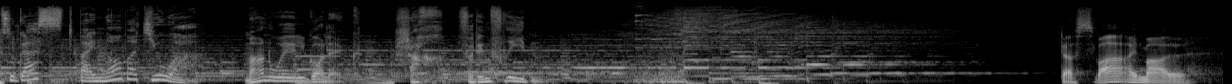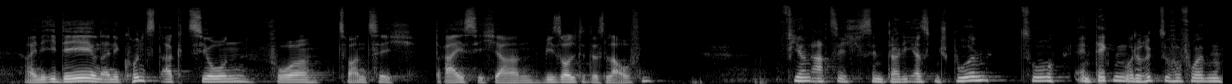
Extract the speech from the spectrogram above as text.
Zu Gast bei Norbert Joa. Manuel Golleck, Schach für den Frieden. Das war einmal eine Idee und eine Kunstaktion vor 20, 30 Jahren. Wie sollte das laufen? 84 sind da die ersten Spuren zu entdecken oder rückzuverfolgen.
